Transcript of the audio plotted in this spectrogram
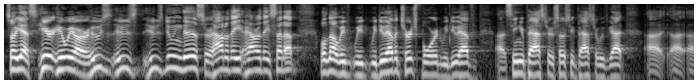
so yes, here here we are. Who's who's who's doing this, or how do they how are they set up? Well, no, we we do have a church board. We do have a senior pastor, associate pastor. We've got uh, uh, uh,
